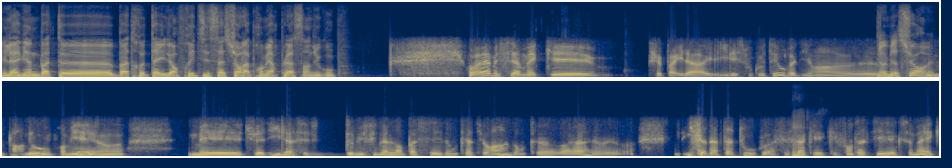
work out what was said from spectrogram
Et là, il vient de battre, euh, battre Tyler Fritz. Il s'assure la première place hein, du groupe. Ouais, mais c'est un mec qui est je sais pas, il, a, il est sous-côté, on va dire. Hein, bien sûr. Même par nous, en premier. Mais tu l'as dit, là, c'est demi-finale l'an passé, donc à Turin. Donc euh, voilà, euh, il s'adapte à tout, quoi. C'est ça mm. qui est, fantastique avec ce mec.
